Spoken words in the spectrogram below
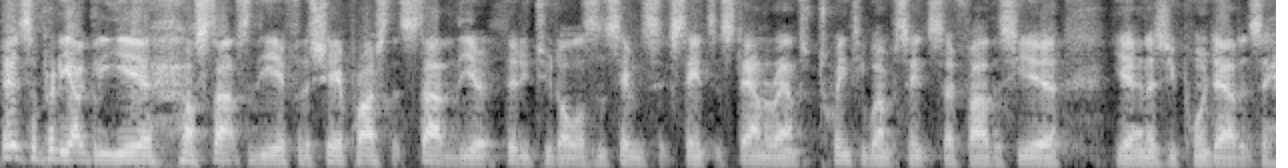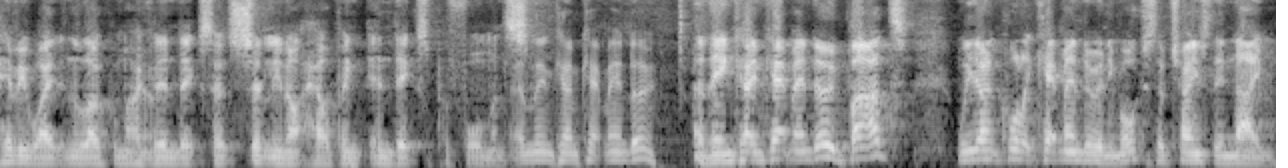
it's a pretty ugly year, or starts of the year for the share price that started the year at $32.76. It's down around 21% so far this year. Yeah, and as you point out, it's a heavyweight in the local market yeah. index, so it's certainly not helping index performance. And then came Kathmandu. And then came Kathmandu, but we don't call it Kathmandu anymore because they've changed their name.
